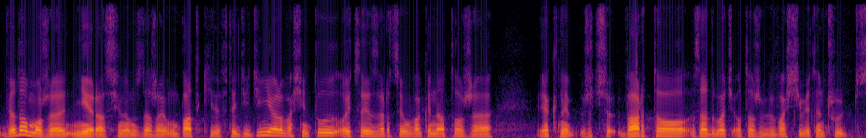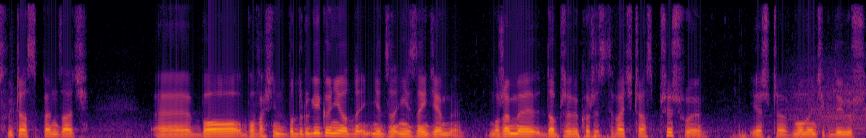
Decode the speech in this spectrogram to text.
Wiadomo, że nieraz się nam zdarzają upadki w tej dziedzinie, ale właśnie tu ojcowie zwracają uwagę na to, że, jak naj, że warto zadbać o to, żeby właściwie ten swój czas spędzać, bo, bo właśnie bo drugiego nie, nie, nie znajdziemy. Możemy dobrze wykorzystywać czas przyszły jeszcze w momencie, gdy już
